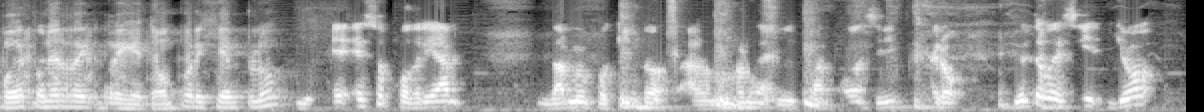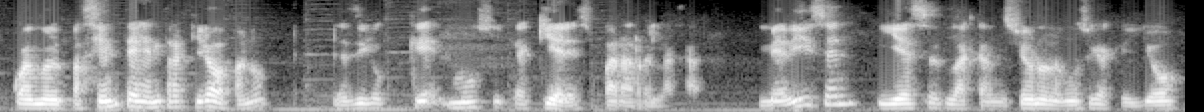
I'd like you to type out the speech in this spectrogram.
puedes poner reggaetón, por ejemplo. E, eso podría darme un poquito, a lo mejor en el así, pero yo te voy a decir, yo cuando el paciente entra a quirófano, les digo, ¿qué música quieres para relajar? Me dicen y esa es la canción o la música que yo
